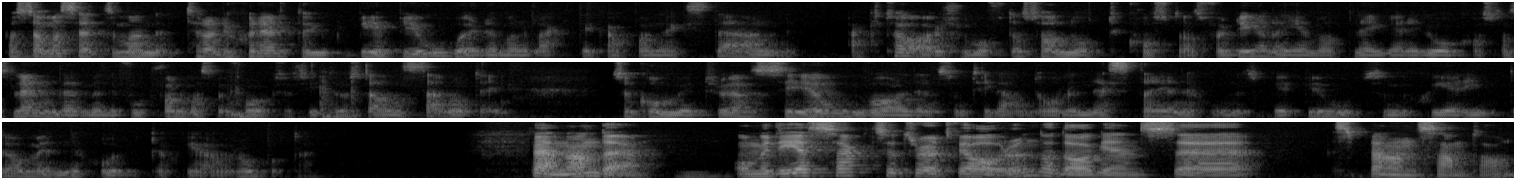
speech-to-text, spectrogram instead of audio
på samma sätt som man traditionellt har gjort BPO där man har lagt det kanske på en extern aktör som oftast har nått kostnadsfördelar genom att lägga det i lågkostnadsländer men det är fortfarande massor med folk som sitter och stansar någonting så kommer tror jag CO vara den som tillhandahåller nästa generationens BPO som sker inte av människor utan sker av robotar. Spännande! Mm. Och med det sagt så tror jag att vi avrundar dagens eh, spännande samtal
